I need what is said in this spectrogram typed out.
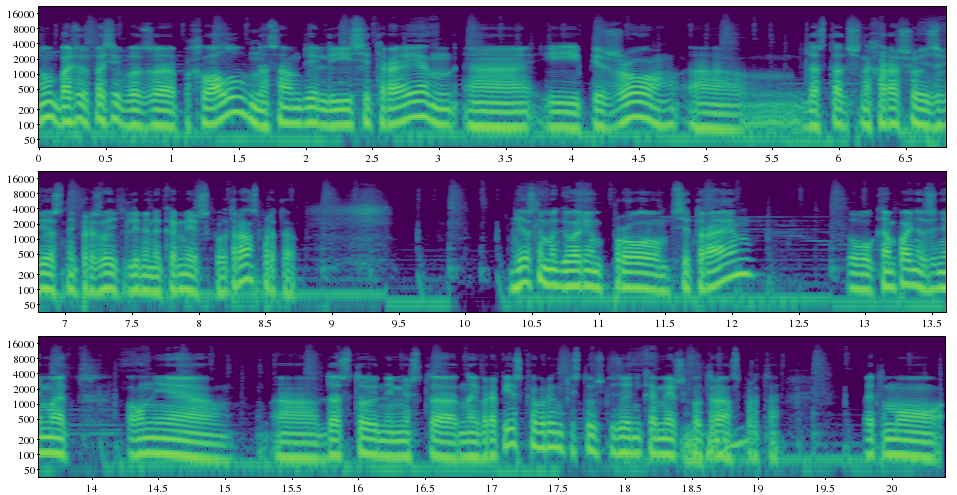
Ну, большое спасибо за похвалу. На самом деле и Citroën, э, и Peugeot э, достаточно хорошо известный производитель именно коммерческого транспорта. Если мы говорим про Citroën, то компания занимает вполне достойные места на европейском рынке с точки зрения коммерческого транспорта. Поэтому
